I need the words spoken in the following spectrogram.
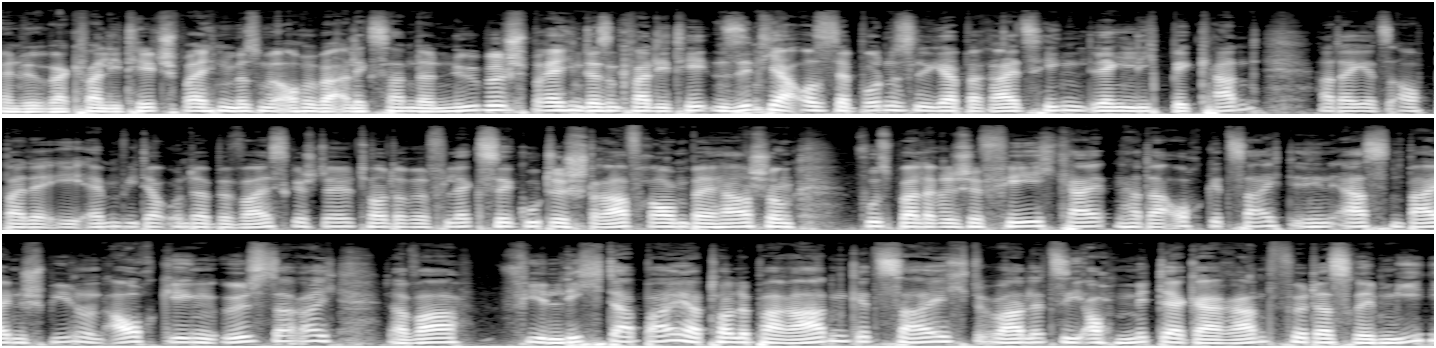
Wenn wir über Qualität sprechen, müssen wir auch über Alexander Nübel sprechen. Dessen Qualitäten sind ja aus der Bundesliga bereits hinlänglich bekannt. Hat er jetzt auch bei der EM wieder unter Beweis gestellt. Tolle Reflexe, gute Strafraumbeherrschung, fußballerische Fähigkeiten hat er auch gezeigt in den ersten beiden Spielen und auch gegen Österreich. Da war viel Licht dabei, hat tolle Paraden gezeigt, war letztlich auch mit der Garant für das Remis,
